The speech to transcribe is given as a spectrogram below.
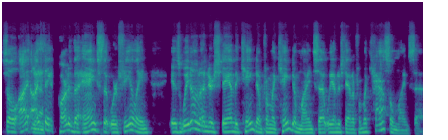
So I, yeah. I think part of the angst that we're feeling is we don't understand the kingdom from a kingdom mindset. We understand it from a castle mindset.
